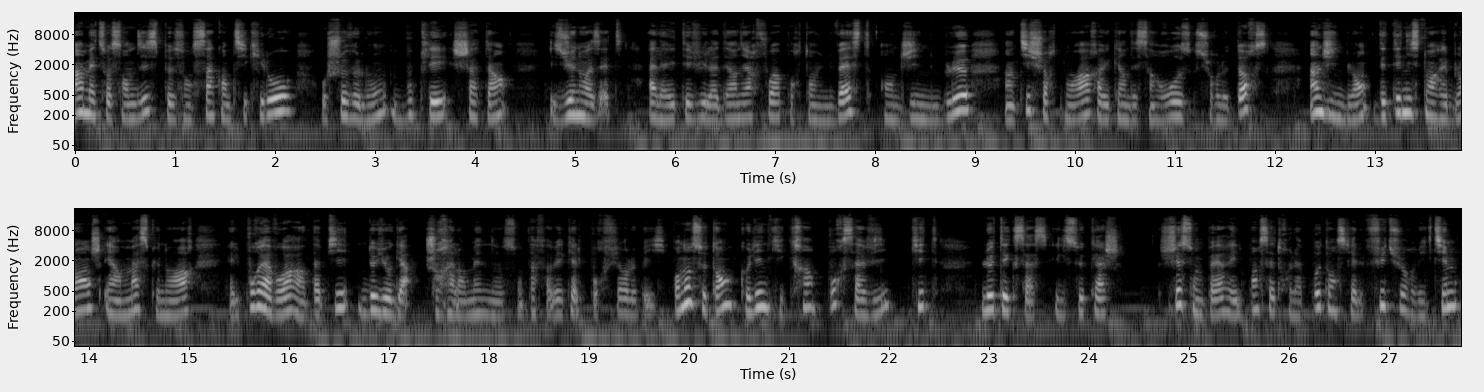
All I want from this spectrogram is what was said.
1m70, pesant 56 kg, aux cheveux longs, bouclés, châtains, les yeux noisettes. Elle a été vue la dernière fois portant une veste en jean bleu, un t-shirt noir avec un dessin rose sur le torse, un jean blanc, des tennis noirs et blanches et un masque noir. Elle pourrait avoir un tapis de yoga. Genre elle emmène son taf avec elle pour fuir le pays. Pendant ce temps, Colin, qui craint pour sa vie, quitte le Texas. Il se cache chez son père et il pense être la potentielle future victime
